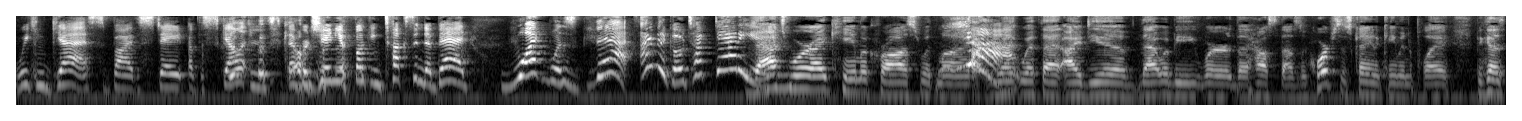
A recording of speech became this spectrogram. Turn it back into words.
we can guess by the state of the skeleton, that skeleton. Virginia fucking tucks into bed. What was that? I'm gonna go tuck daddy in. That's where I came across with my Yeah. with, with that idea of that would be where the House of Thousand Corpses kind of came into play because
